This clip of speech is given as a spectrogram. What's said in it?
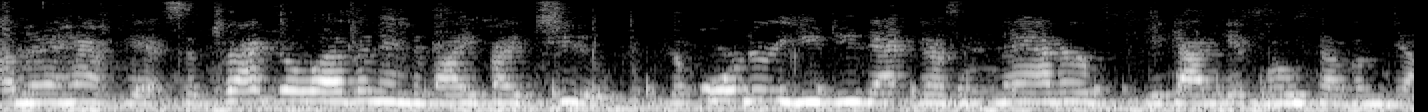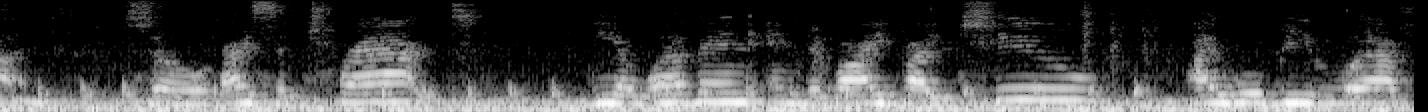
I'm gonna have to subtract eleven and divide by two. The order you do that doesn't matter, you gotta get both of them done. So if I subtract the eleven and divide by two, I will be left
